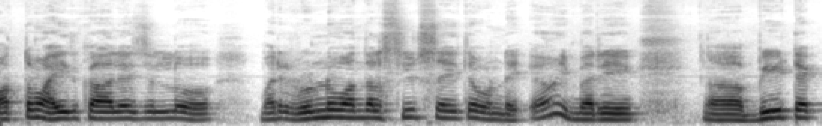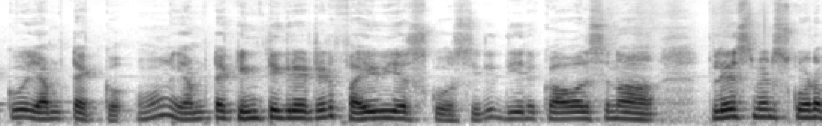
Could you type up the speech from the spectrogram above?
మొత్తం ఐదు కాలేజీల్లో మరి రెండు వందల సీట్స్ అయితే ఉన్నాయి. మరి BTech MTech MTech integrated five years course ఇది. దీనికి కావాల్సిన ప్లేస్మెంట్స్ కూడా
